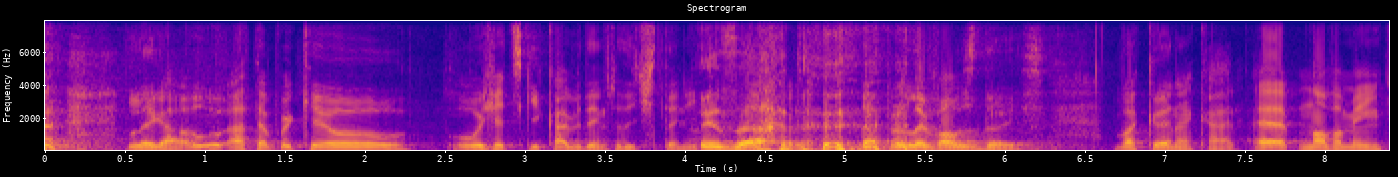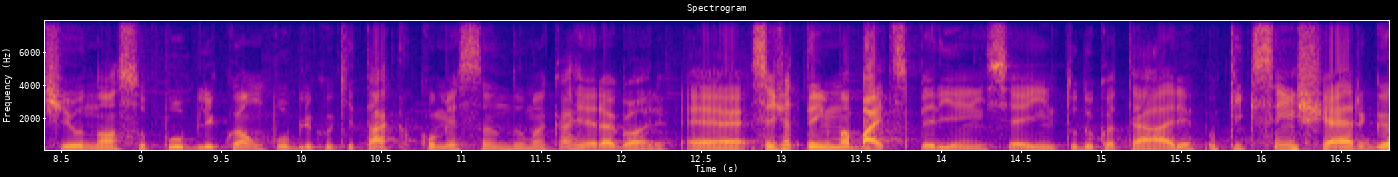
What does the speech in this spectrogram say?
legal. Até porque o, o jet ski cabe dentro do Titanic. Exato. Né? Dá para levar os dois. Bacana, cara. É, novamente, o nosso público é um público que está começando uma carreira agora. É, você já tem uma baita experiência aí em tudo quanto é área. O que, que você enxerga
